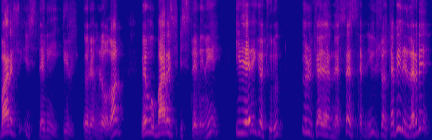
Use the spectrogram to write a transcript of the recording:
barış istemidir önemli olan ve bu barış sistemini ileri götürüp ülkelerine seslerini yükseltebilirler mi?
